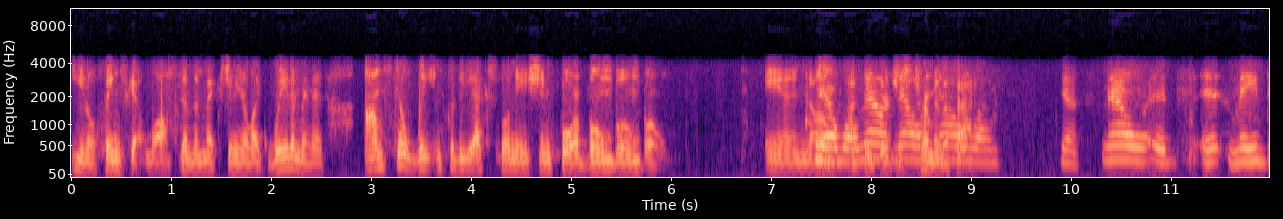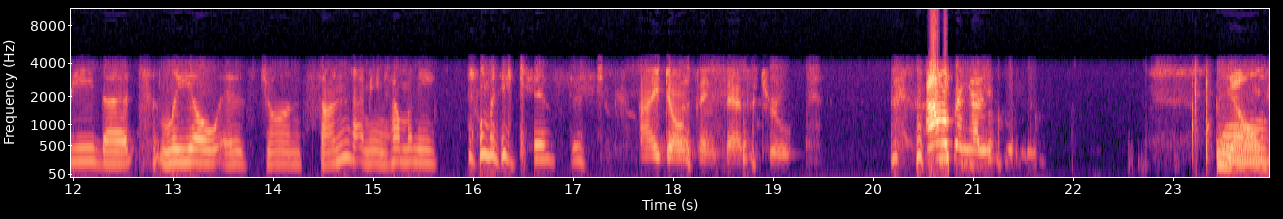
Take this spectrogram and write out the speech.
you know, things get lost in the mix, and you're like, wait a minute, I'm still waiting for the explanation for boom, boom, boom. And um, yeah, well I think now they're just now trimming now the fat. um, yeah. Now it's it may be that Leo is John's son. I mean, how many how many kids does I don't think that's true. I don't think that is. True. No,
